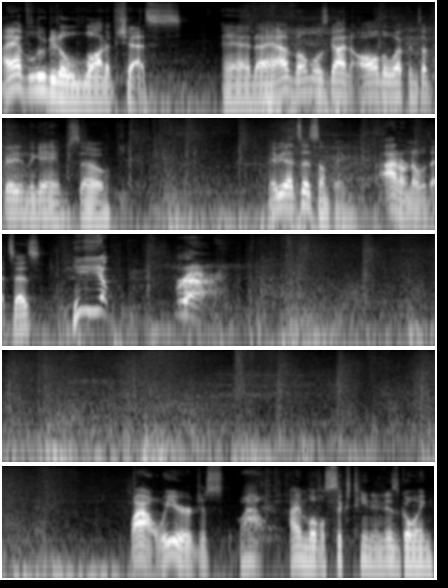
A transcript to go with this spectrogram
I have looted a lot of chests. And I have almost gotten all the weapons upgraded in the game, so... Maybe that says something. I don't know what that says. Yep. Wow, we are just wow. I am level 16 and it is going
